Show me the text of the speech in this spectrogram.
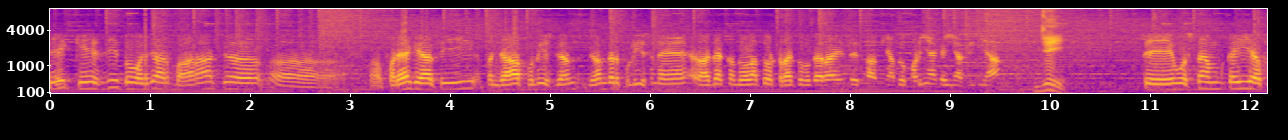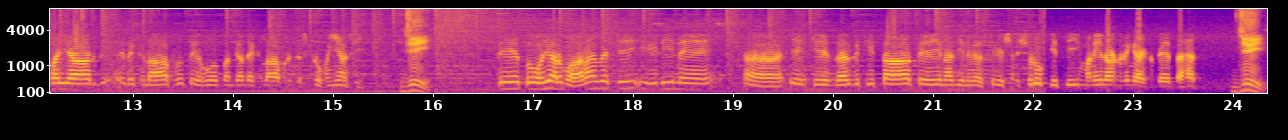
ਇਹ ਕੇਸ ਜੀ 2012 ਚ ਫੜਿਆ ਗਿਆ ਸੀ। ਪੰਜਾਬ ਪੁਲਿਸ ਜਲੰ- ਜਲੰਧਰ ਪੁਲਿਸ ਨੇ ਰਾਜਾ ਕੰਦੋਲਾ ਤੋਂ ਡਰੱਗ ਵਗੈਰਾ ਇਹਦੇ ਸਾਥੀਆਂ ਤੋਂ ਫੜੀਆਂ ਗਈਆਂ ਸੀਗੀਆਂ। ਜੀ। ਤੇ ਉਸ ਟਾਈਮ ਕਈ ਐਫ ਆਈ ਆਰ ਇਹਦੇ ਖਿਲਾਫ ਤੇ ਹੋਰ ਬੰਦਿਆਂ ਦੇ ਖਿਲਾਫ ਰਜਿਸਟਰ ਹੋਈਆਂ ਸੀ। ਜੀ। ਤੇ 2012 ਵਿੱਚ ਈਡੀ ਨੇ ਅ, ਇਹ ਕੇਸ ਦਰਜ ਕੀਤਾ ਤੇ ਇਹਨਾਂ ਦੀ ਇਨਵੈਸਟੀਗੇਸ਼ਨ ਸ਼ੁਰੂ ਕੀਤੀ ਮਨੀ ਲਾਂਡਰਿੰਗ ਐਕਟ ਦੇ ਤਹਿਤ। ਜੀ।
